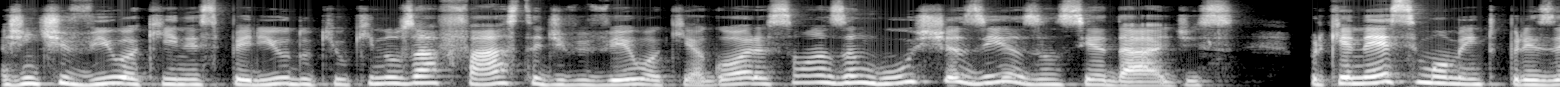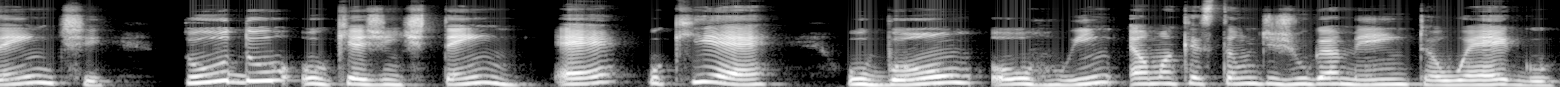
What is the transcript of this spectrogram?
a gente viu aqui nesse período que o que nos afasta de viver o aqui agora são as angústias e as ansiedades. Porque nesse momento presente, tudo o que a gente tem é o que é. O bom ou o ruim é uma questão de julgamento, é o ego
